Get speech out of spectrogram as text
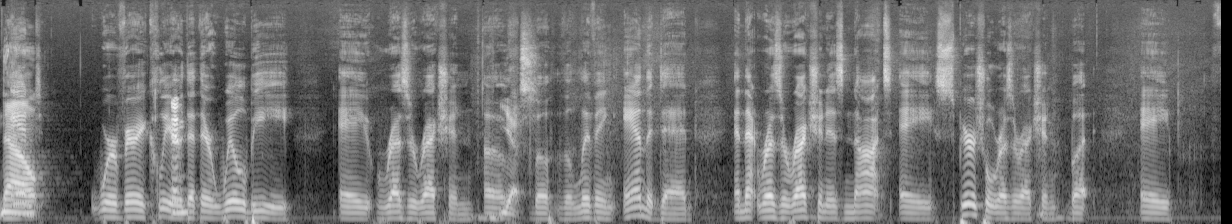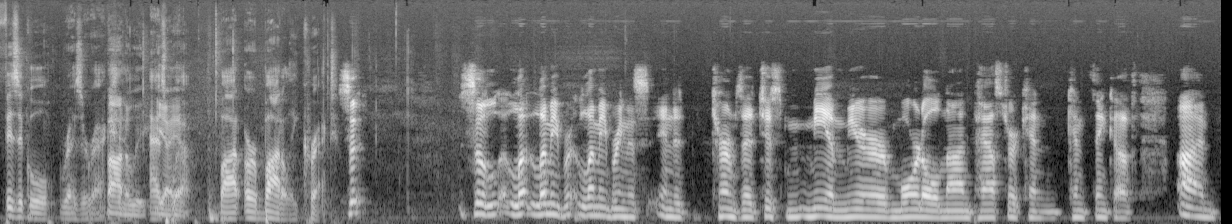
Now, And we're very clear And- that there will be a resurrection of Yes. both the living and the dead, and that resurrection is not a spiritual resurrection, but a physical resurrection Bodily, as yeah, well, Bod- or bodily, correct? So, so let, let me br- let me bring this into terms that just me, a mere mortal non-pastor, can can think of. Um,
